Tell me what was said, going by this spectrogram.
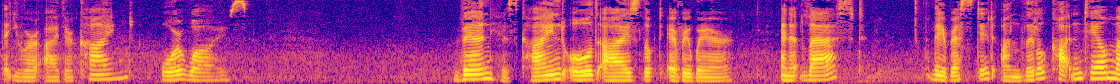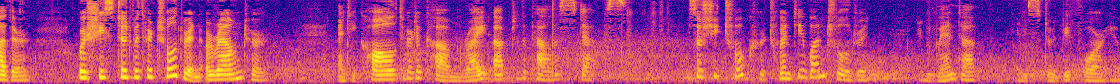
that you are either kind or wise. Then his kind old eyes looked everywhere, and at last they rested on little Cottontail Mother, where she stood with her children around her. And he called her to come right up to the palace steps. So she took her twenty-one children and went up and stood before him.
